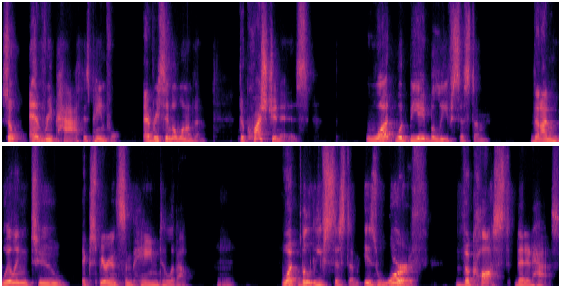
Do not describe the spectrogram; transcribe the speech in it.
So every path is painful, every single one of them. The question is, what would be a belief system that I'm willing to experience some pain to live out? Mm-hmm. What belief system is worth the cost that it has?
